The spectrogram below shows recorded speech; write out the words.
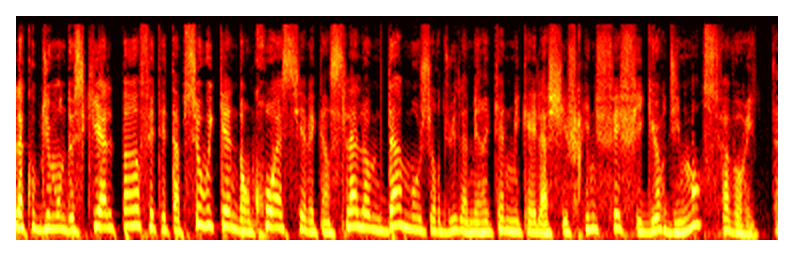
La Coupe du monde de ski alpin fait étape ce week-end en Croatie avec un slalom d'âme aujourd'hui. L'américaine Michaela Schifrin fait figure d'immense favorite.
